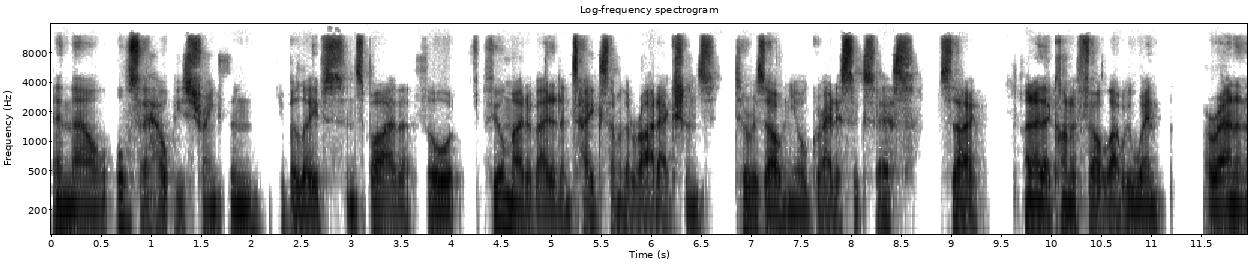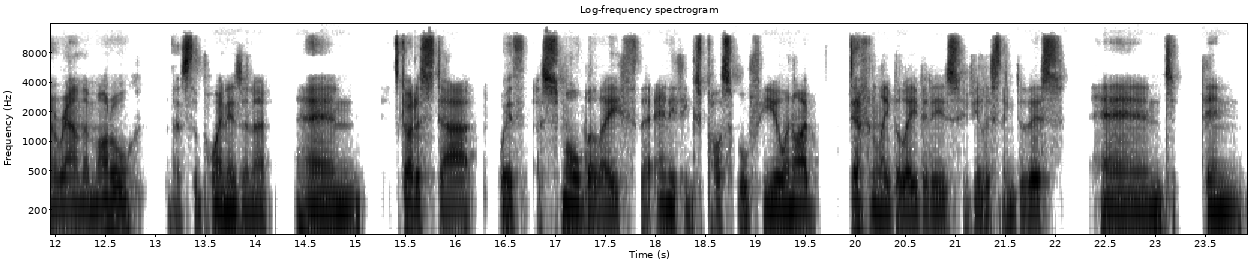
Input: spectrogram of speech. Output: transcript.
And they'll also help you strengthen your beliefs, inspire that thought, feel motivated, and take some of the right actions to result in your greatest success. So I know that kind of felt like we went around and around the model. That's the point, isn't it? And it's got to start with a small belief that anything's possible for you. And I definitely believe it is if you're listening to this. And then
